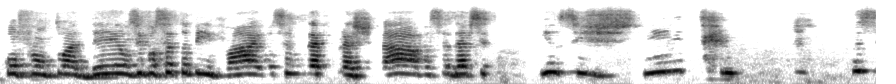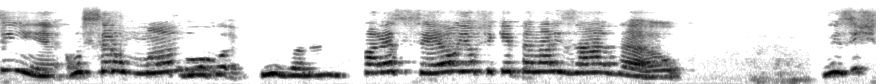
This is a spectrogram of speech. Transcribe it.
confrontou a Deus, e você também vai, você não deve prestar, você deve ser. E eu disse, gente. Assim, um ser humano né? faleceu e eu fiquei penalizada. Não existe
